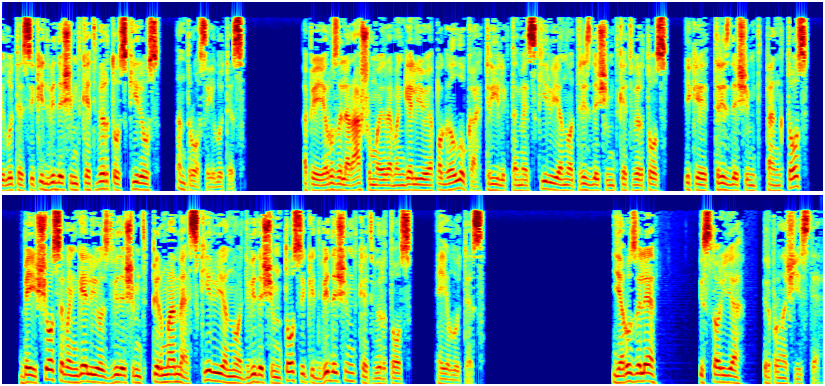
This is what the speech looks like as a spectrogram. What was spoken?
eilutės iki 24 skyriaus 2 eilutės. Apie Jeruzalę rašoma ir Evangelijoje pagal Luką 13 skyriuje nuo 34 iki 35 bei šios Evangelijos 21 skyriuje nuo 20 iki 24 eilutės. Jeruzalė - istorija ir pranašystė.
